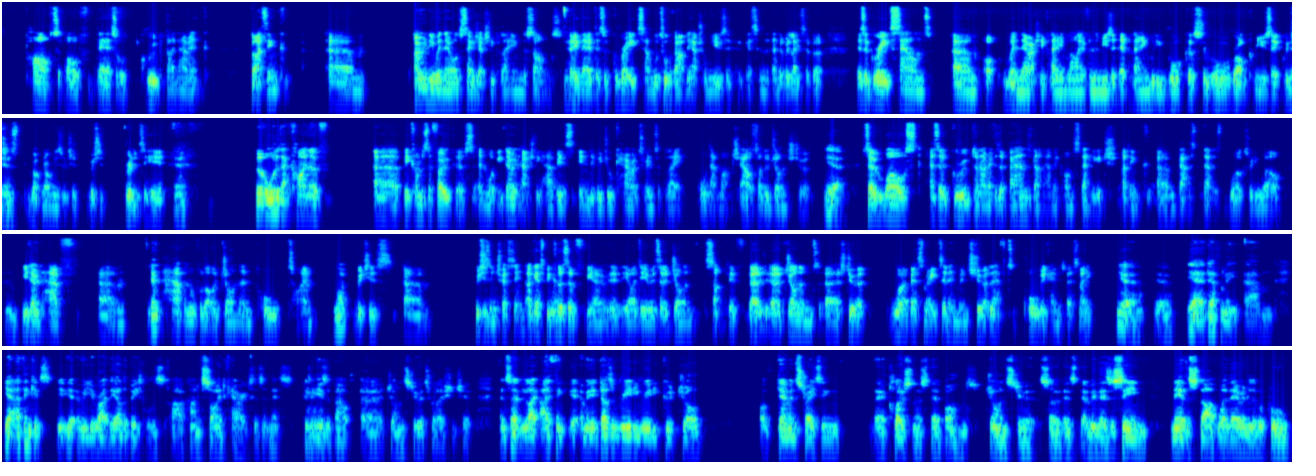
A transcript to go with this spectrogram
part of their sort of group dynamic. But I think um, only when they're on stage actually playing the songs. Yeah. They, they, there's a great sound. We'll talk about the actual music, I guess, in, a little bit later. But there's a great sound um, when they're actually playing live, and the music they're playing really raucous, raw rock music, which Yeah. is rock and roll music, which is which is brilliant to hear. Yeah. But all of that kind of uh, becomes the focus, and what you don't actually have is individual character interplay all that much outside of John Stuart. yeah. So whilst as a group dynamic, as a band dynamic on stage, I think um, that that works really well. Mm. You don't have um, you don't have an awful lot of John and Paul time, No, which is um, which is interesting. I guess because of you know the idea is that John and Sutcliffe, uh, uh, John and uh, Stuart were best mates, and then when Stuart left, Paul became his best mate. Yeah, yeah, yeah, definitely. Um, yeah, I think it's. I mean, you're right. The other Beatles are kind of side characters in this because it is about uh, John and Stuart's relationship, and certainly, like I think, it, I mean, it does a really, really good job of demonstrating their closeness, their bond, John and Stuart. So there's, I mean, there's a scene near the start where they're in Liverpool,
